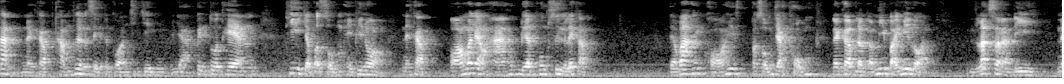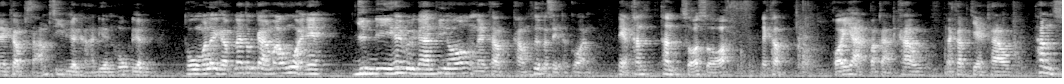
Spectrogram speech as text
ท่านนะครับทำเพื่อเกษตรกรจริงๆ อยากเป็นตัวแทนที่จะผสมให้พี่น้องนะครับออกมาแล้วหาหกเดือนผมซื้อเลยครับ แต่ว่าให้ขอให้ผสมจากผมนะครับแล้วก็มีใบมีหลอดลักษณะดีนะครับสามสี่เดือนหาเดือนหกเดือน โทรมาเลยครับน่าต้องการมาเอาหวยเนี่ยยินดีให้บริการพี่น้องนะครับทำเพื่อเกษตรกรเนี่ยท่านท่านสสนะครับขออนุญาตประกาศข่าวนะครับแจ้งข่าวท่านส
